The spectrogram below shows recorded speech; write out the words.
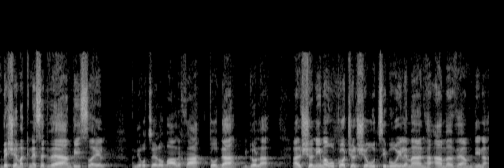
בשם הכנסת והעם בישראל, אני רוצה לומר לך תודה גדולה על שנים ארוכות של שירות ציבורי למען העם והמדינה,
